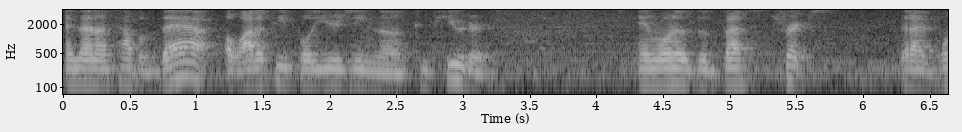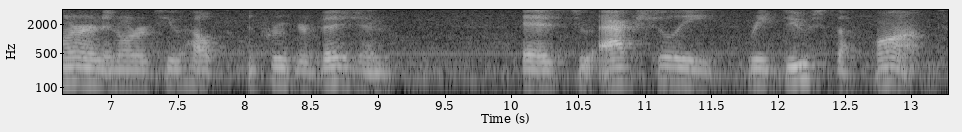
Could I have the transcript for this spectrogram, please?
And then on top of that, a lot of people using the computer and one of the best tricks that I've learned in order to help improve your vision is to actually reduce the font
